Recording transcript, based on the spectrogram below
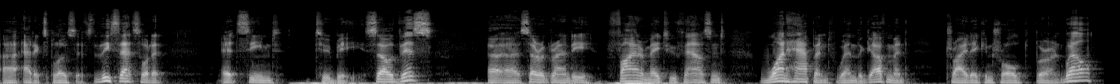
uh, at explosives. At least that's what it, it seemed to be. So this uh, uh Cerro Grande fire, May 2000, what happened when the government tried a controlled burn? Well,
